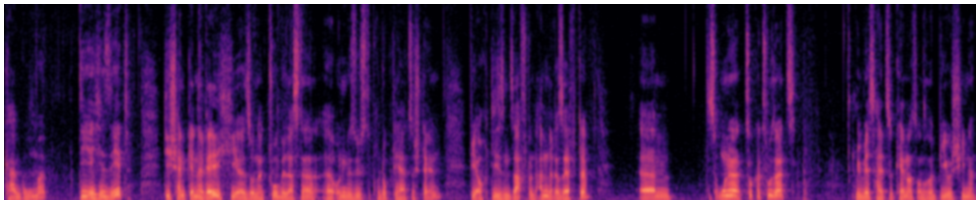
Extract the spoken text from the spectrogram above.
Kagome, die ihr hier seht, die scheint generell hier so naturbelassene, äh, ungesüßte Produkte herzustellen, wie auch diesen Saft und andere Säfte. Ähm, das ist ohne Zuckerzusatz, wie wir es halt so kennen aus unserer Bioschiene.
